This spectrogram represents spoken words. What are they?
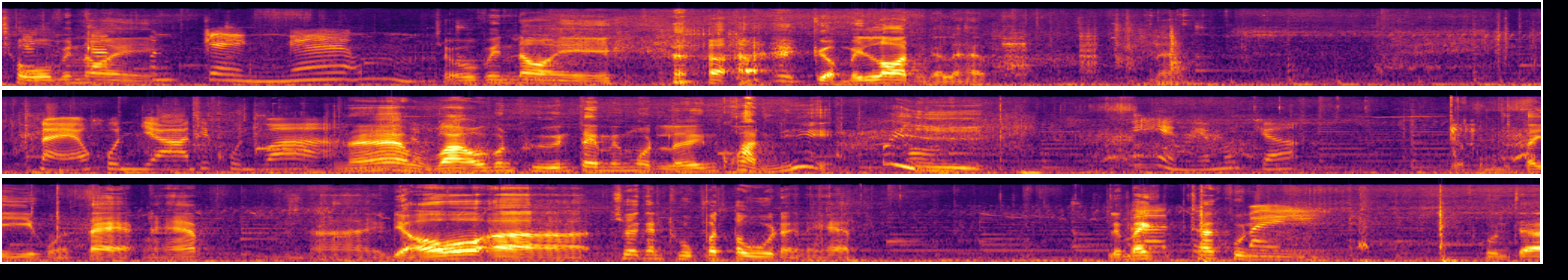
โชว์ไปหน่อย มันเก่งแง่อืมโชว์ไปหน่อย เกือบไม่รอดเหมือนกันแล้วครับ นะ ไหนอะคุณยาที่คุณว่านะผมวางไว้บนพื้นเต็มไปหมดเลยคุณขวัญนี่เฮ้ยไม่เห็นไงเมื่อกี้ เดี๋ยวผมตีหัวแตกนะครับ ใช่ เดี๋ยวเอ่อช่วยกันทุบประตูหน่อยนะครับ หรือไม่เจะถ้าคุณไปคุณจะ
